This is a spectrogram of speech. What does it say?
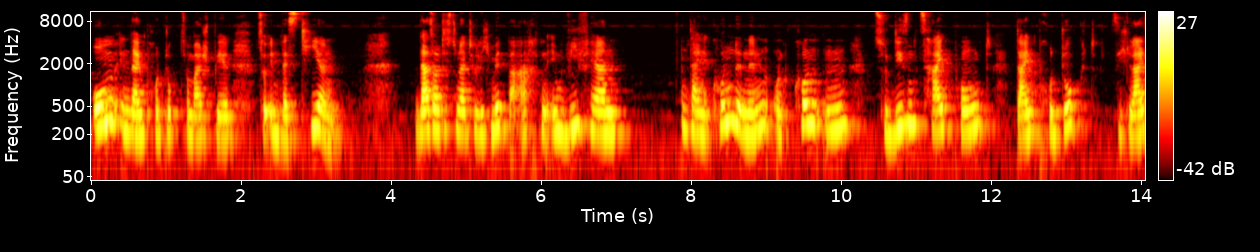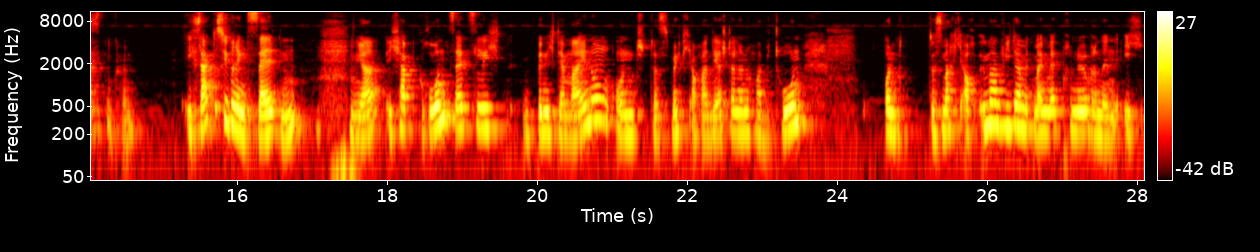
um in dein Produkt zum Beispiel zu investieren. Da solltest du natürlich mit beachten, inwiefern deine Kundinnen und Kunden zu diesem Zeitpunkt dein Produkt sich leisten können. Ich sage das übrigens selten. Ja, ich habe grundsätzlich bin ich der Meinung und das möchte ich auch an der Stelle nochmal betonen und das mache ich auch immer wieder mit meinen Medpreneurinnen. Ich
